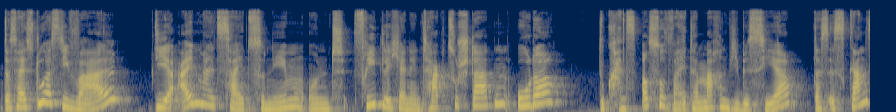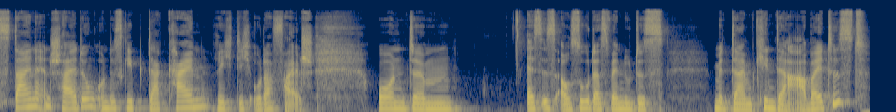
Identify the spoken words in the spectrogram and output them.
Das heißt, du hast die Wahl, dir einmal Zeit zu nehmen und friedlich an den Tag zu starten oder du kannst auch so weitermachen wie bisher. Das ist ganz deine Entscheidung und es gibt da kein richtig oder falsch. Und ähm, es ist auch so, dass wenn du das mit deinem Kind erarbeitest,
